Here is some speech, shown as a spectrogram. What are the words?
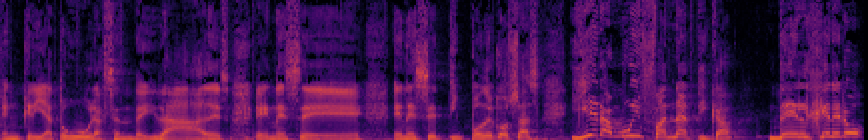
en criaturas, en deidades, en ese, en ese tipo de cosas, y era muy fanática del género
